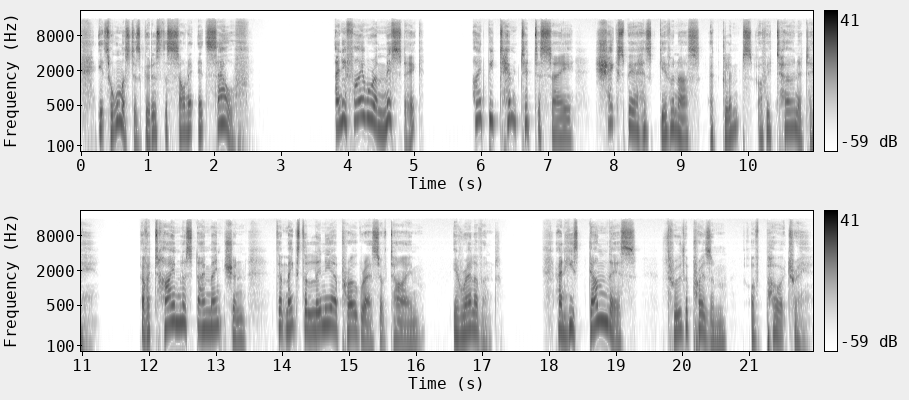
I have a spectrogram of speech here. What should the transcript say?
it's almost as good as the sonnet itself. And if I were a mystic, I'd be tempted to say Shakespeare has given us a glimpse of eternity, of a timeless dimension that makes the linear progress of time irrelevant. And he's done this through the prism of poetry.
